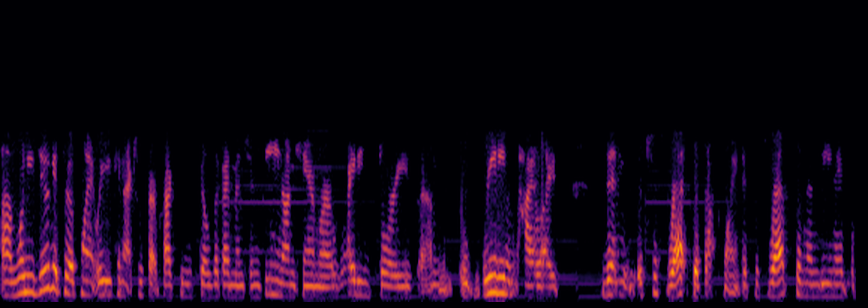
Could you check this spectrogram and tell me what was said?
um, when you do get to a point where you can actually start practicing the skills, like I mentioned, being on camera, writing stories, um, reading highlights, then it's just reps at that point. It's just reps, and then being able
